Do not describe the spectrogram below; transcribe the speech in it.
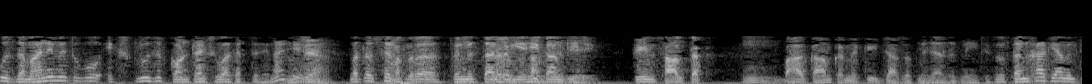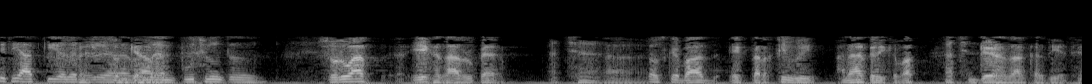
उस जमाने में तो वो एक्सक्लूसिव कॉन्ट्रैक्ट हुआ करते थे ना कि जी हाँ। मतलब सिर्फ़ मतलब फिल्मिस्तान में यही काम के कीजिए तीन साल तक हम्म, बाहर काम करने की इजाज़त नहीं इजाज़त नहीं थी। तो तनख्वाह क्या मिलती थी आपकी? अगर मैं पूछूँ तो शुरुआत एक हज़ार रुपये अच्छा। तो उसके बाद एक तरक्की हुई अनारकली के वक्त। अच्छा। डेढ़ हज़ार कर दिए थे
